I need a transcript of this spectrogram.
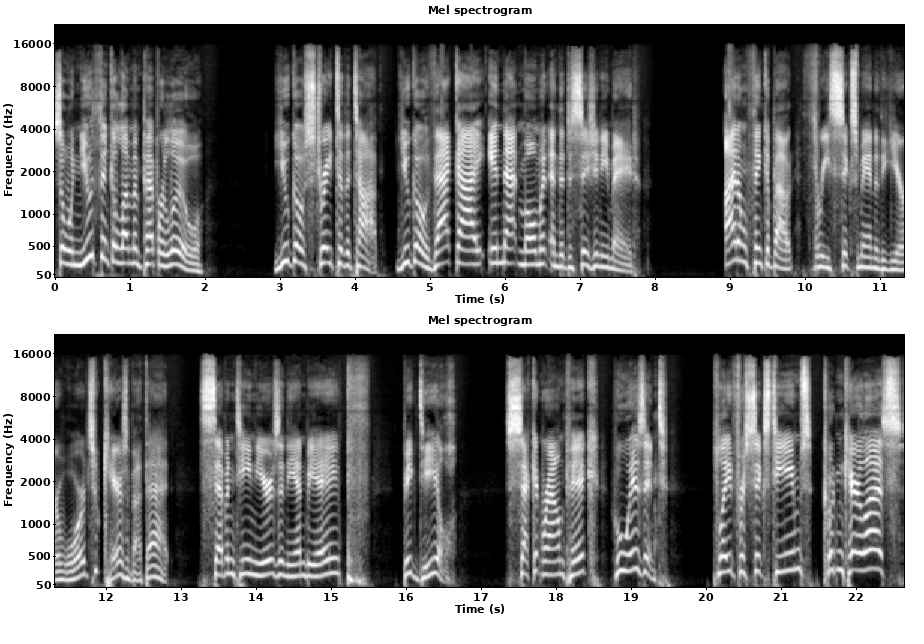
So when you think of Lemon Pepper Lou, you go straight to the top. You go that guy in that moment and the decision he made. I don't think about three six man of the year awards. Who cares about that? 17 years in the NBA? Pff, big deal. Second round pick? Who isn't? Played for six teams? Couldn't care less.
